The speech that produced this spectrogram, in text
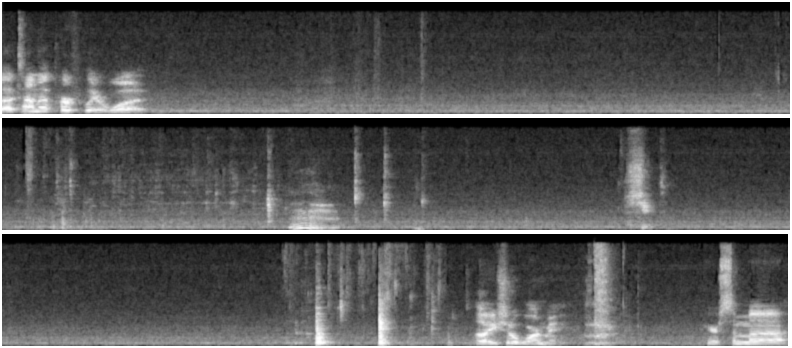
Did I time that perfectly or what? Mmm. Shit. Oh, you should have warned me. Here's some uh,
